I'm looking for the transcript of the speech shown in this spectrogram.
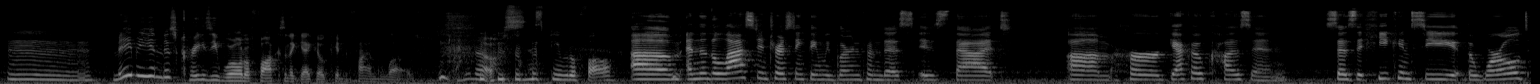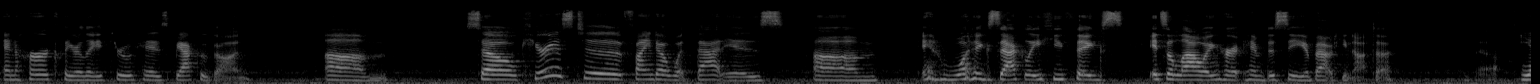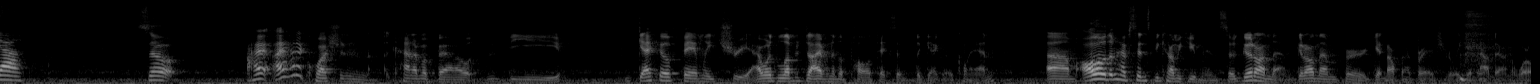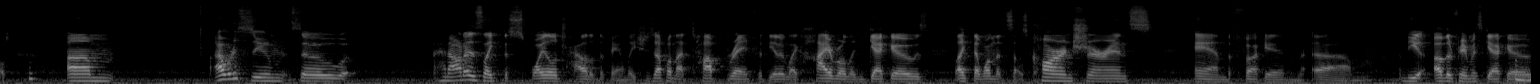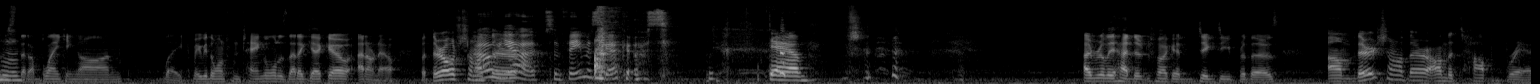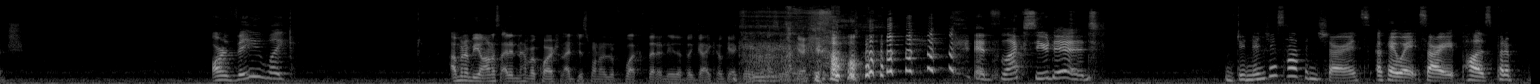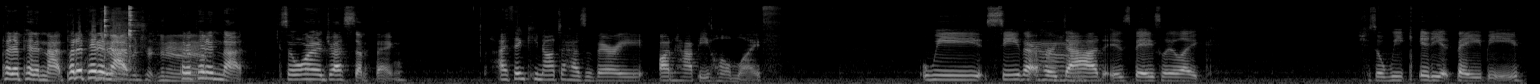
Mm. Maybe in this crazy world, a fox and a gecko can find love. Who knows? That's beautiful. Um, and then the last interesting thing we learned from this is that um, her gecko cousin says that he can see the world and her clearly through his Byakugan. Um, so curious to find out what that is, um, and what exactly he thinks it's allowing her him to see about Hinata. yeah. Yeah. So, I I had a question kind of about the Gecko family tree. I would love to dive into the politics of the Gecko clan. Um, all of them have since become humans, so good on them. Good on them for getting off that branch and really getting out there in the world. Um, I would assume so. Hinata is like the spoiled child of the family. She's up on that top branch with the other like high rolling geckos, like the one that sells car insurance, and the fucking um, the other famous geckos Mhm. that I'm blanking on. Like maybe the one from Tangled is that a gecko? I don't know. But they're all showing up Oh there. yeah, some famous geckos. Damn. I really had to fucking dig deep for those. Um, they're showing up there on the top branch. are they like? I'm gonna be honest. I didn't have a question. I just wanted to flex that I knew that the Geico gecko was also a gecko. And flex you did. Do ninjas have insurance? Okay, wait, sorry. Pause. Put a put a pin in that. Put a pin in that. insur- no, no, no, Put a pin in that. Because I want to address something. I think Hinata has a very unhappy home life. We see that her dad is basically like she's a weak idiot baby.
